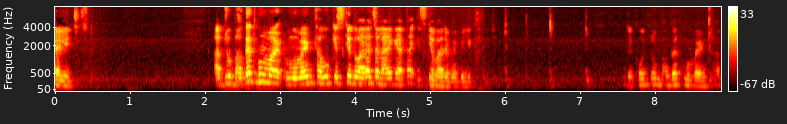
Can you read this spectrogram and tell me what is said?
पहली चीज़ अब जो भगत मूवमेंट था वो किसके द्वारा चलाया गया था? इसके बारे में भी लिख लीजिए। देखो, जो भगत मूवमेंट था,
